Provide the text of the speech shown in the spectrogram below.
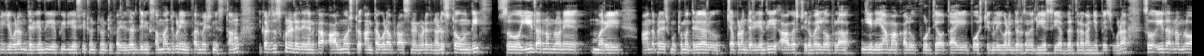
మీకు ఇవ్వడం జరిగింది. APDSC twenty twenty five result దీనికి సంబంధించి కూడా ఇన్ఫర్మేషన్ ఇస్తాను. ఇక్కడ చూసుకున్నట్లయితే కనుక ఆల్మోస్ట్ అంతా కూడా ప్రాసెస్ అనేటువంటిది నడుస్తూ ఉంది. సో ఈ తరుణంలోనే మరి ఆంధ్రప్రదేశ్ ముఖ్యమంత్రి గారు చెప్పడం జరిగింది. ఆగస్టు ఇరవై లోపల ఈ నియామకాలు పూర్తి అవుతాయి. పోస్టింగ్లు ఇవ్వడం జరుగుతుంది. డిఎస్సి అభ్యర్థులకు అని చెప్పేసి కూడా. సో ఈ తరుణంలో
